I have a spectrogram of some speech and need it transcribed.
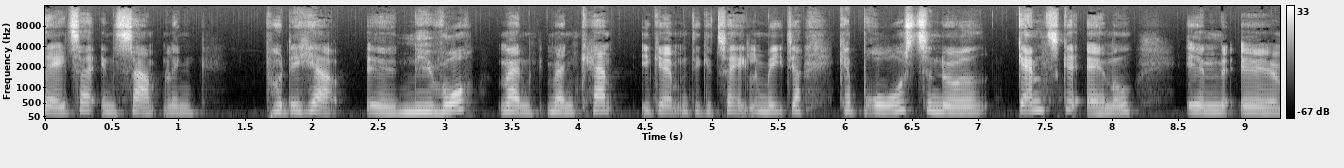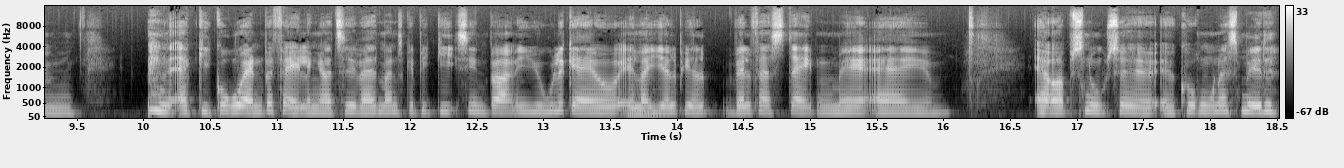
dataindsamling på det her øh, niveau, man, man kan igennem digitale medier, kan bruges til noget ganske andet end øh, at give gode anbefalinger til, hvad man skal begive sine børn i julegave, mm. eller hjælpe, hjælpe velfærdsstaten med at, øh, at opsnuse øh, coronasmitte,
